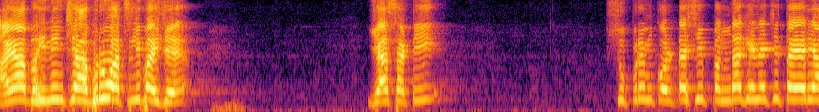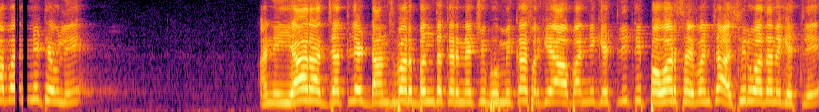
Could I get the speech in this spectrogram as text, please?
आया बहिणींची आबरू वाचली पाहिजे. यासाठी सुप्रीम कोर्टाशी पंगा घेण्याची तयारी आबांनी ठेवली. आणि या राज्यातले डान्स बार बंद करण्याची भूमिका स्वर्गीय आबांनी घेतली ती पवार साहेबांच्या आशीर्वादाने घेतली.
